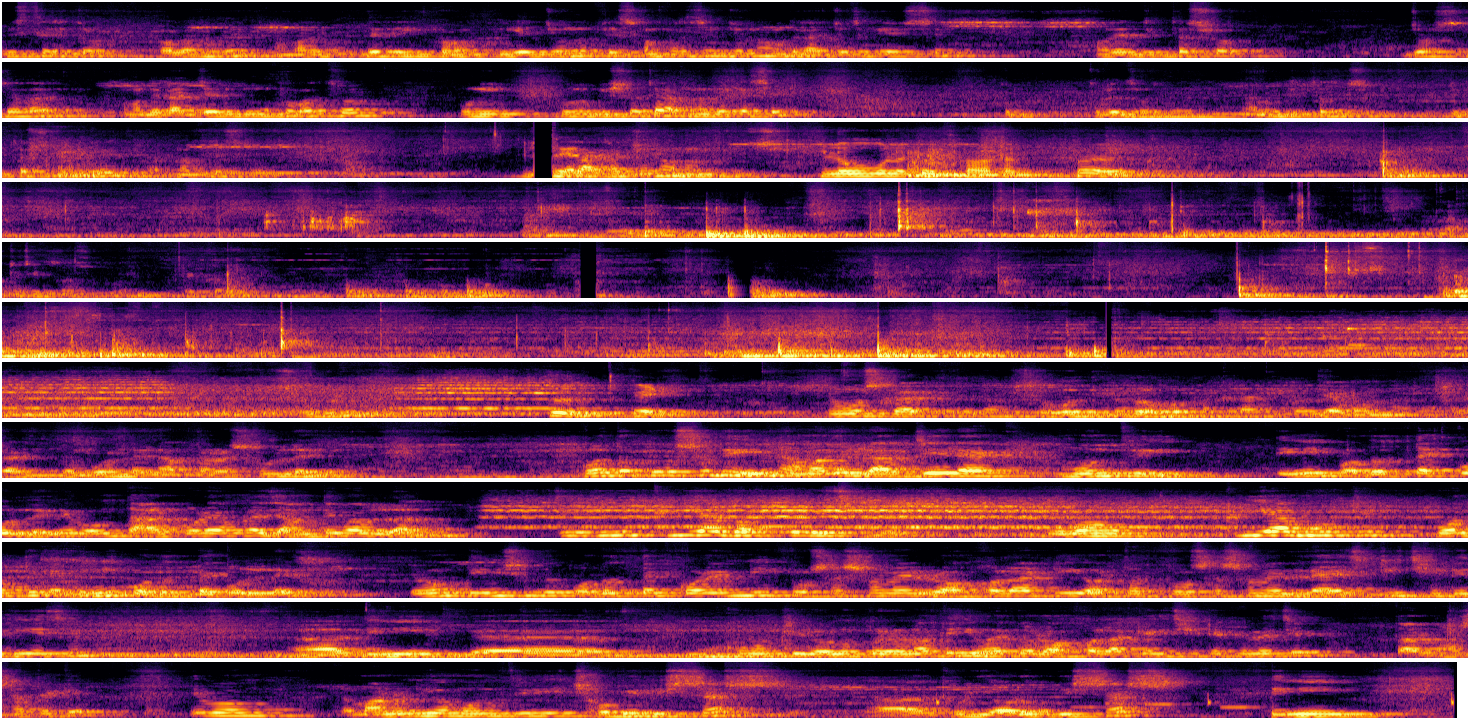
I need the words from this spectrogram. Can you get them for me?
বিস্তারিত বলা হবে। আমাদের এই ইয়ের জন্য প্রেস কনফারেন্সের জন্য আমাদের রাজ্য থেকে এসেছেন আমাদের দীপ্তাস্ব যশ দাদা, আমাদের রাজ্যের মুখপাত্র। উনি পুরো বিষয়টা আপনাদের কাছে তুলে ধরবেন। আমি দীপ্তাস্ব দীপ্তাস্ব আপনাদের কাছে। রাখার জন্য অনুরোধ করছি লোকগুলো একটু সরাতে হবে হুম নমস্কার শুভ বিপ্লব যেমন রাজদীপ বললেন, আপনারা শুনলেন। গত পরশু দিন আমাদের রাজ্যের এক মন্ত্রী, তিনি পদত্যাগ করলেন এবং তারপরে আমরা জানতে পারলাম যে তিনি ক্রিয়া দপ্তরে ছিলেন এবং ক্রিয়া মন্ত্রীর পদ থেকে তিনি পদত্যাগ করলেন এবং তিনি শুধু পদত্যাগ করেননি, প্রশাসনের রখলাটি অর্থাৎ প্রশাসনের ল্যাজটি ছেটে দিয়েছেন। তিনি মুখ্যমন্ত্রীর অনুপ্রেরণাতেই হয়তো রখলাকেই ছিটে ফেলেছেন তার ভাষা থেকে। এবং মাননীয় মন্ত্রী ছবি বিশ্বাস থুরি অরূপ বিশ্বাস, তিনি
